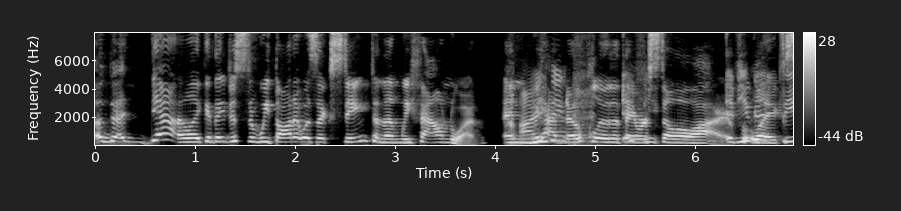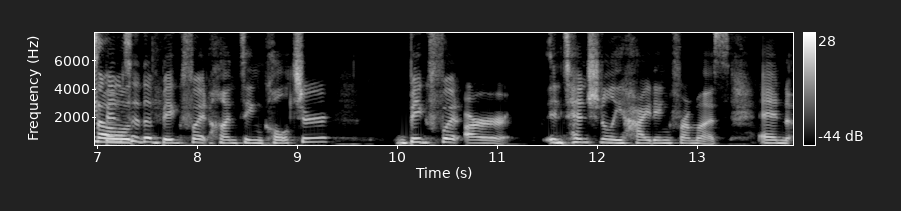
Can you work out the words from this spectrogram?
Uh, yeah, like they just we thought it was extinct and then we found one, and I we had no clue that they were you- still alive. if you get like deep so, into the Bigfoot hunting culture, Bigfoot are intentionally hiding from us. And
